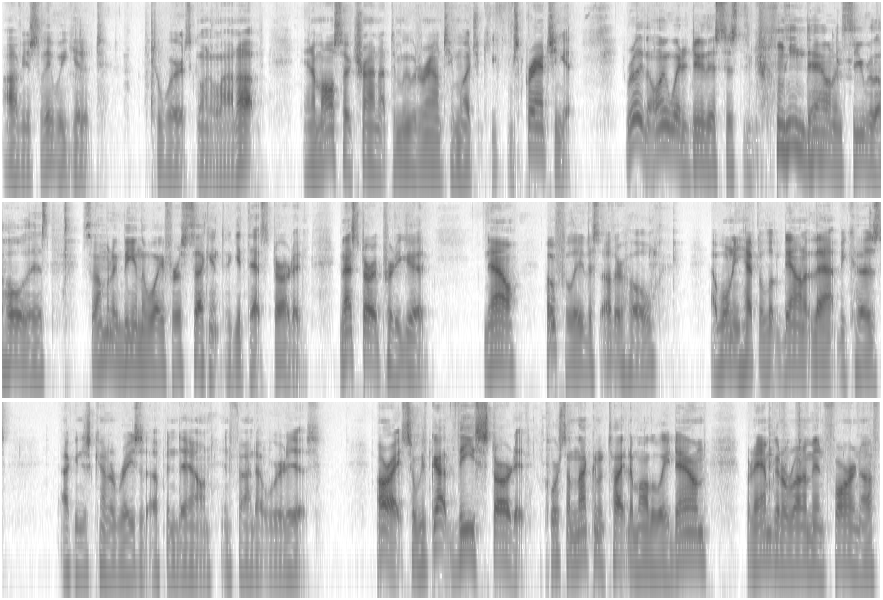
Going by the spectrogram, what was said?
obviously, we get it to where it's going to line up. And I'm also trying not to move it around too much, keep from scratching it. Really, the only way to do this is to lean down and see where the hole is. So I'm going to be in the way for a second to get that started. And that started pretty good. Now, hopefully, this other hole, I won't even have to look down at that because I can just kind of raise it up and down and find out where it is. All right, so we've got these started. Of course, I'm not going to tighten them all the way down, but I am going to run them in far enough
